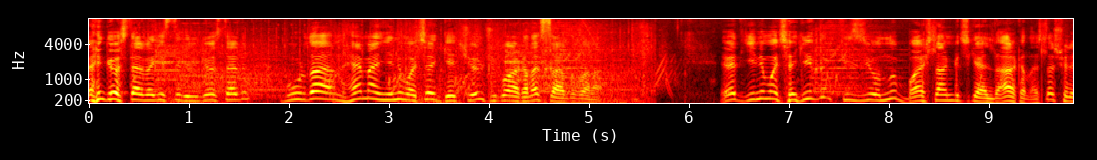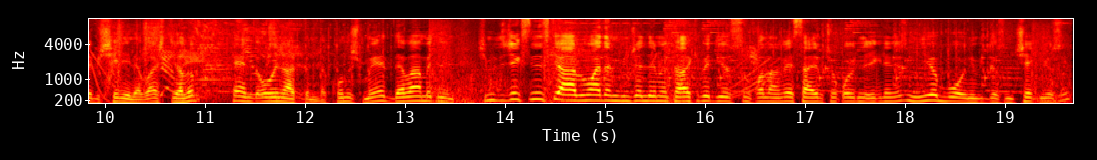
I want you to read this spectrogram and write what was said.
Ben göstermek istediğimi gösterdim. Buradan hemen yeni maça geçiyorum. Çünkü o arkadaş sardı bana. Evet yeni maça girdim. Fizyonlu başlangıç geldi arkadaşlar. Şöyle bir şeyle başlayalım. Hem de oyun hakkında konuşmaya devam edelim. Şimdi diyeceksiniz ki abi madem güncellemeyi takip ediyorsun falan vesaire birçok oyunla ilgileniyorsun. Niye bu oyunun videosunu çekmiyorsun?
